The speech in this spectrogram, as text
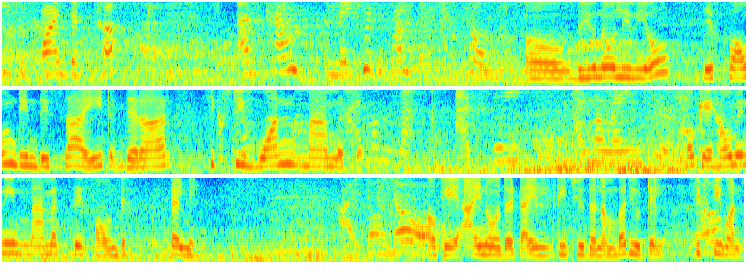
you could find the tusk and count and make sure to count them and tell me? Uh, do you know, Livio? They found in this site there are 61 mammoth. I'm ma- actually I'm a ranger. Okay, how many mammoth they found? Tell me. I don't know. Okay, I know that. I will teach you the number. You tell. 61.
